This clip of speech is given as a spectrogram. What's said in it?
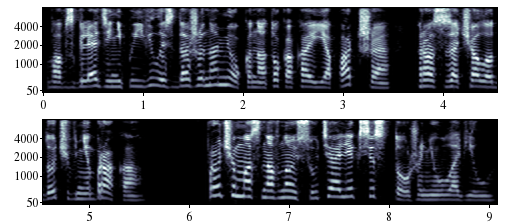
Во взгляде не появилось даже намека на то, какая я падшая, раз зачала дочь вне брака. Впрочем, основной сути Алексис тоже не уловил.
